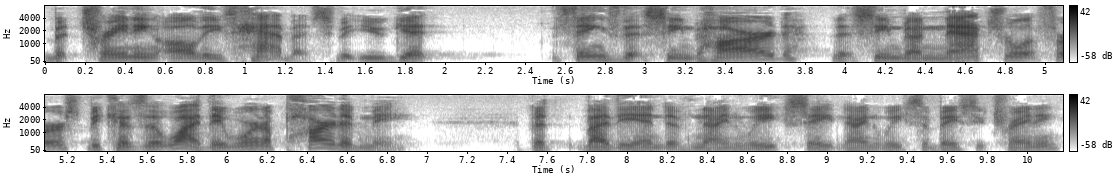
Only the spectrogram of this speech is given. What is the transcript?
but training all these habits, but you get things that seemed hard, that seemed unnatural at first because of why? They weren't a part of me. But by the end of nine weeks, eight, nine weeks of basic training,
